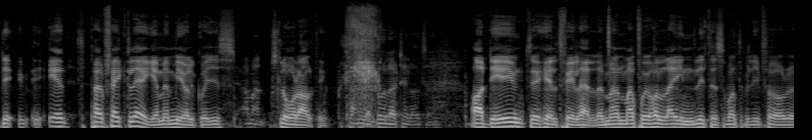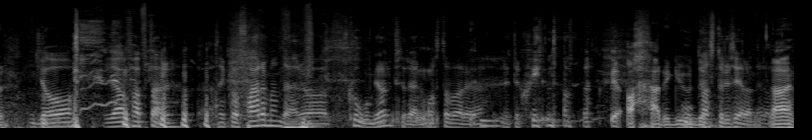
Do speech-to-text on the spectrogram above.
det, ett perfekt läge med mjölk och is Ja, men- slår allting. Kanelbullar till också. Ja, det är ju inte helt fel heller, men man får ju hålla in lite så man inte blir för... Ja, jag fattar. Jag tänker på farmen där och komjölk sådär. Det måste vara lite skillnad. Ja, herregud. Opastöriserad. Nej,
